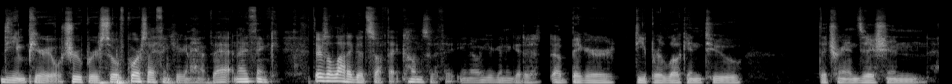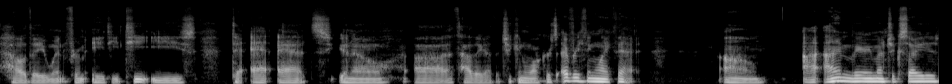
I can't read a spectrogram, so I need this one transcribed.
the imperial troopers. So of course i think you're going to have that and i think there's a lot of good stuff that comes with it you know? You're going to get a, a bigger deeper look into the transition, how they went from ATTEs to AT-ATs, you know, uh, how they got the chicken walkers, everything like that. Um, I, am very much excited.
